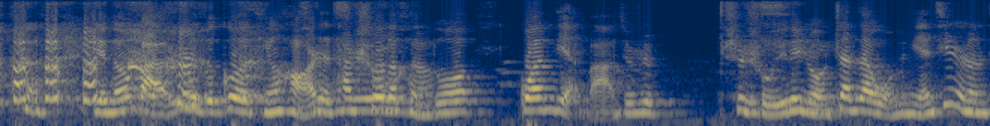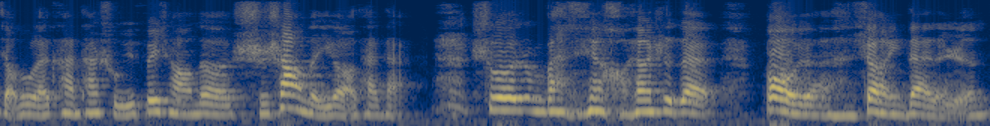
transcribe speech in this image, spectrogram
也能把日子过得挺好。而且她说的很多观点吧，就是。是属于那种站在我们年轻人的角度来看，她属于非常的时尚的一个老太太。说了这么半天，好像是在抱怨上一代的人。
